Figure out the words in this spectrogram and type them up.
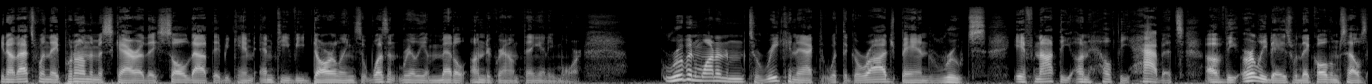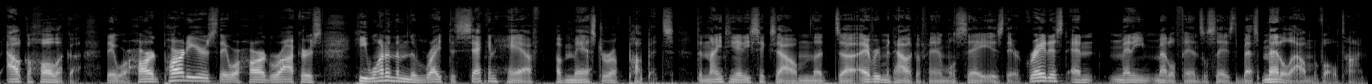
You know, that's when they put on the mascara, they sold out, they became MTV darlings. It wasn't really a metal underground thing anymore. Rubin wanted him to reconnect with the garage band roots, if not the unhealthy habits of the early days when they called themselves Alcoholica. They were hard partiers, they were hard rockers. He wanted them to write the second half of Master of Puppets, the 1986 album that uh, every Metallica fan will say is their greatest, and many metal fans will say is the best metal album of all time.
